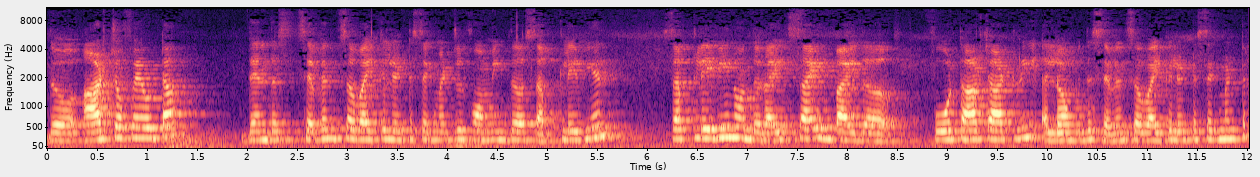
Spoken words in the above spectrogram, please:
the arch of aorta, then the seventh cervical intersegmental forming the subclavian, subclavian on the right side by the fourth arch artery along with the seventh cervical intersegmental,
